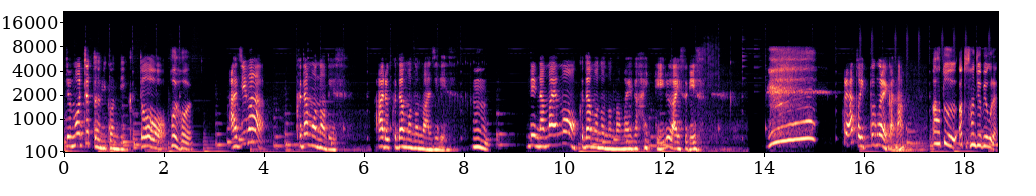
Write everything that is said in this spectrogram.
じゃあもうちょっと踏み込んでいくと、はいはい。味は果物です。ある果物の味です。うん。で、名前も果物の名前が入っているアイスです。ええこれあと1分ぐらいかな？あと、あと30秒ぐらい。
